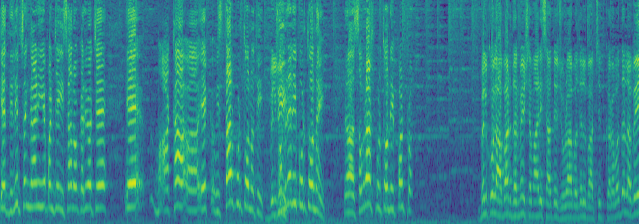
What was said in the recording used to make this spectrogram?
કે દિલીપ સંઘાણીએ પણ જે ઇશારો કર્યો છે એ આખા એક વિસ્તાર પૂરતો નથી અમરેલી પૂરતો નહીં સૌરાષ્ટ્ર પૂરતો નહીં પણ બિલકુલ આભાર ધર્મેશ અમારી સાથે જોડાવા બદલ વાતચીત કરવા બદલ. હવે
